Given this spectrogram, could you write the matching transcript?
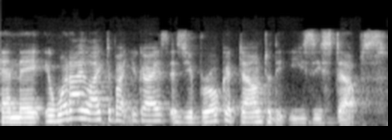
and they what I liked about you guys is you broke it down to the easy steps.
